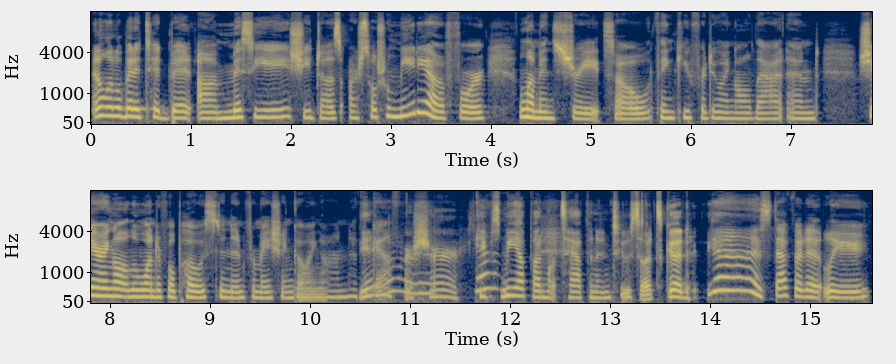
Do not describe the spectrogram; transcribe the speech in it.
And a little bit of tidbit. Um, Missy, she does our social media for Lemon Street. So thank you for doing all that and sharing all the wonderful posts and information going on at the Yeah, gallery. for sure. Keeps me up on what's happening too, so it's good. Yes, definitely.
